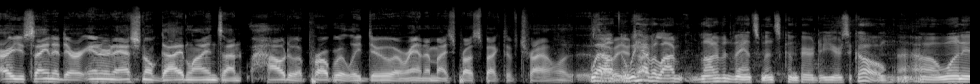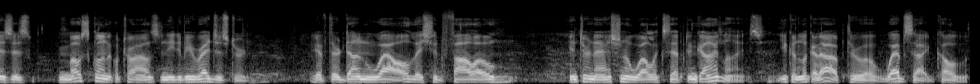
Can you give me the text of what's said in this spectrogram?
Are you saying that there are international guidelines on how to appropriately do a randomized prospective trial? Is well, we have a lot, lot of advancements compared to years ago. Uh-huh. Uh, one is is most clinical trials need to be registered. If they're done well, they should follow international well accepted guidelines. You can look it up through a website called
